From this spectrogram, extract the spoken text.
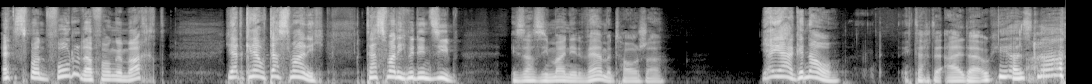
erstmal ein Foto davon gemacht. Ja, genau, das meine ich. Das meine ich mit dem Sieb. Ich sag, Sie meinen den Wärmetauscher. Ja, ja, genau. Ich dachte, Alter, okay, alles klar.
